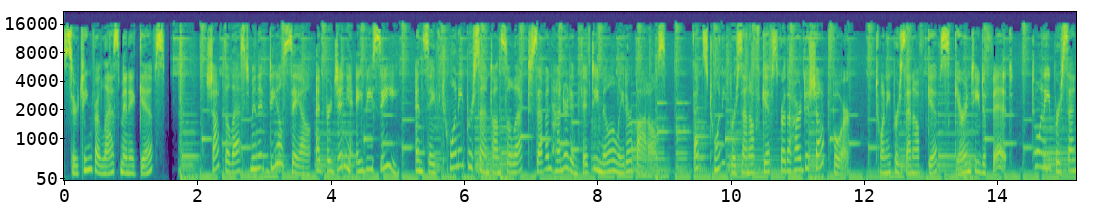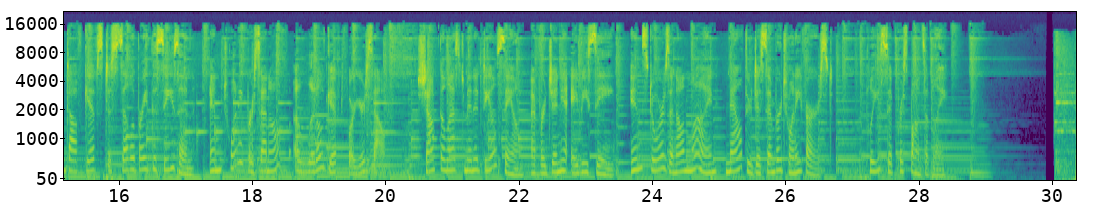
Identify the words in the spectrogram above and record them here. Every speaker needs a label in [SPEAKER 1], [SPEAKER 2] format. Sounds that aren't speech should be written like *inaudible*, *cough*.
[SPEAKER 1] Searching for last minute gifts? Shop the last minute deal sale at Virginia ABC and save 20% on select 750 milliliter bottles. That's 20% off gifts for the hard to shop for, 20% off gifts guaranteed to fit, 20% off gifts to celebrate the season, and 20% off a little gift for yourself. Shop the last minute deal sale at Virginia ABC in stores and online now through December 21st. Please sip responsibly.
